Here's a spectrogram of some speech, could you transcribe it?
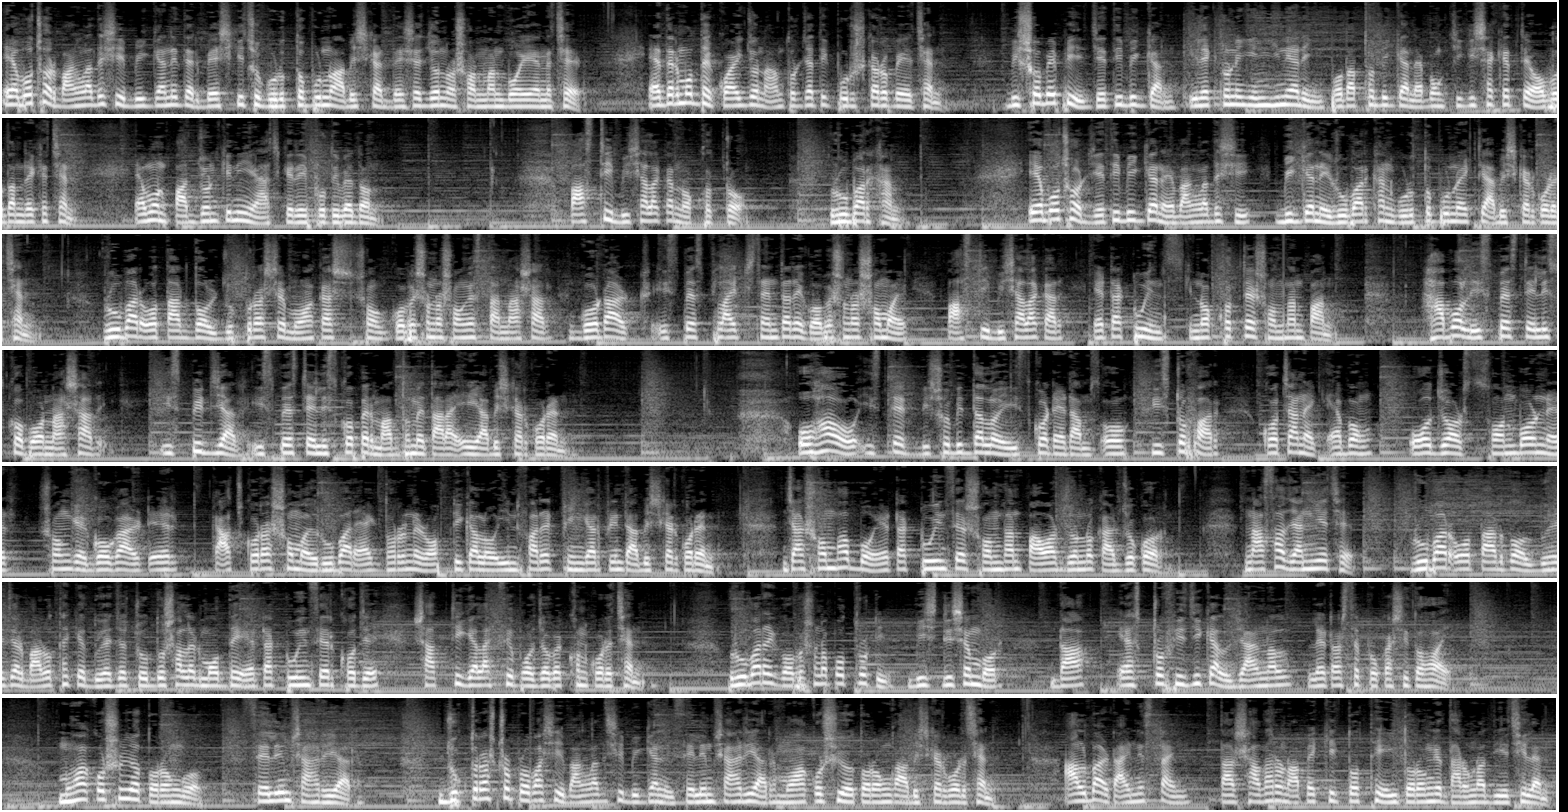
এবছর বাংলাদেশি বিজ্ঞানীদের বেশ কিছু গুরুত্বপূর্ণ আবিষ্কার দেশের জন্য সম্মান বয়ে এনেছে। এদের মধ্যে কয়েকজন আন্তর্জাতিক পুরস্কারও পেয়েছেন। বিশ্বব্যাপী জ্যোতির্বিজ্ঞান, ইলেকট্রনিক ইঞ্জিনিয়ারিং, পদার্থবিজ্ঞান এবং চিকিৎসা ক্ষেত্রে অবদান রেখেছেন এমন পাঁচজনকে নিয়ে আজকের এই প্রতিবেদন। পাঁচটি বিশালাকার নক্ষত্র। রুবার খান। এবছর জ্যোতির্বিজ্ঞানে বাংলাদেশি বিজ্ঞানী রুবার খান গুরুত্বপূর্ণ একটি আবিষ্কার করেছেন। রুবার ও তার দল যুক্তরাষ্ট্রের মহাকাশ গবেষণা সংস্থা নাসার গোডার্ট স্পেস ফ্লাইট সেন্টারে গবেষণার সময় পাঁচটি বিশালাকার এটা টুইন্স নক্ষত্রের সন্ধান পান। হাবল স্পেস টেলিস্কোপ ও নাসার স্পিডজার স্পেস টেলিস্কোপের মাধ্যমে তারা এই আবিষ্কার করেন। ওহাও স্টেট বিশ্ববিদ্যালয়ে স্কট অ্যাডামস ও ক্রিস্টোফার কোচানেক এবং ও জর্জ সনবর্নের সঙ্গে গোগার্ট এর কাজ করার সময় রুবার এক ধরনের অপটিক্যাল ও ইনফারেট ফিঙ্গারপ্রিন্ট আবিষ্কার করেন, যা সম্ভাব্য এটা টুইন্সের সন্ধান পাওয়ার জন্য কার্যকর। নাসা জানিয়েছে, রুবার ও তার দল দু হাজার বারো থেকে দু হাজার চোদ্দ সালের মধ্যে এটা টুইন্সের খোঁজে সাতটি গ্যালাক্সি পর্যবেক্ষণ করেছেন। রুবারের গবেষণাপত্রটি বিশ ডিসেম্বর দ্য অ্যাস্ট্রোফিজিক্যাল জার্নাল লেটার্সে প্রকাশিত হয়। মহাকর্ষীয় তরঙ্গ সেলিম শাহরিয়ার। যুক্তরাষ্ট্র প্রবাসী বাংলাদেশি বিজ্ঞানী সেলিম শাহরিয়ার মহাকর্ষীয় তরঙ্গ আবিষ্কার করেছেন। আলবার্ট আইনস্টাইন তার সাধারণ আপেক্ষিক তথ্যে এই তরঙ্গের ধারণা দিয়েছিলেন।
